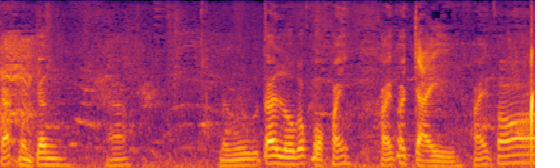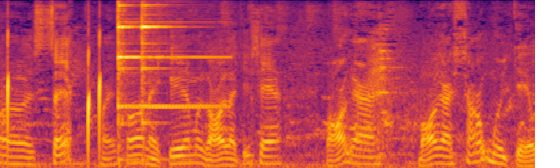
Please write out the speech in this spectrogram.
cắt, mình chân đó. mình tới lui bắt buộc phải phải có chày, phải có ờ, xét, phải có này kia mới gọi là chiếc xe bỏ ra bỏ ra 60 triệu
